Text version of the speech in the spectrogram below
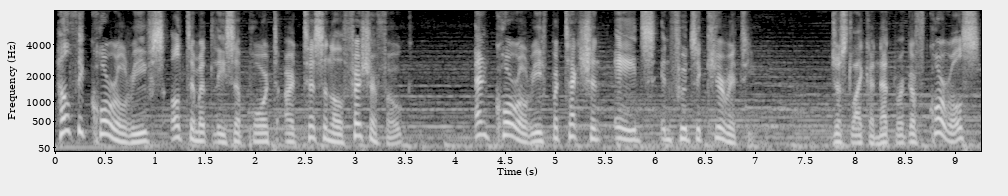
Healthy coral reefs ultimately support artisanal fisherfolk, and coral reef protection aids in food security. Just like a network of corals,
